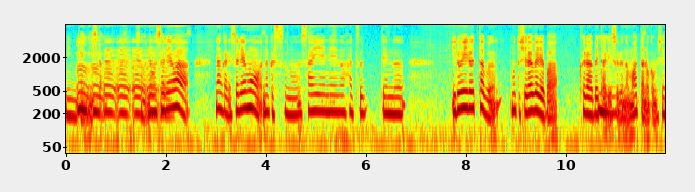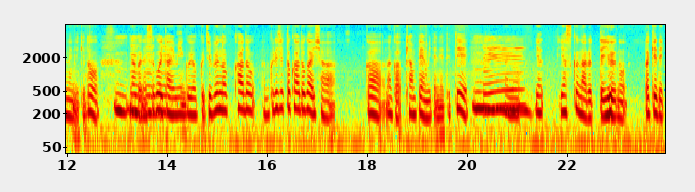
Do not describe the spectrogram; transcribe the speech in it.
民電にした、うんうんうんうん。うんそうでもそれはなんかねそれもなんかその再エネの発電のいろいろ多分もっと調べれば比べたりするのもあったのかもしれないんだけど、うん。なんかうんうんうんねすごいタイミングよく自分のカードあのクレジットカード会社がなんかキャンペーンみたいにやってて、ううん。んあのや安くなるっていうのだけで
